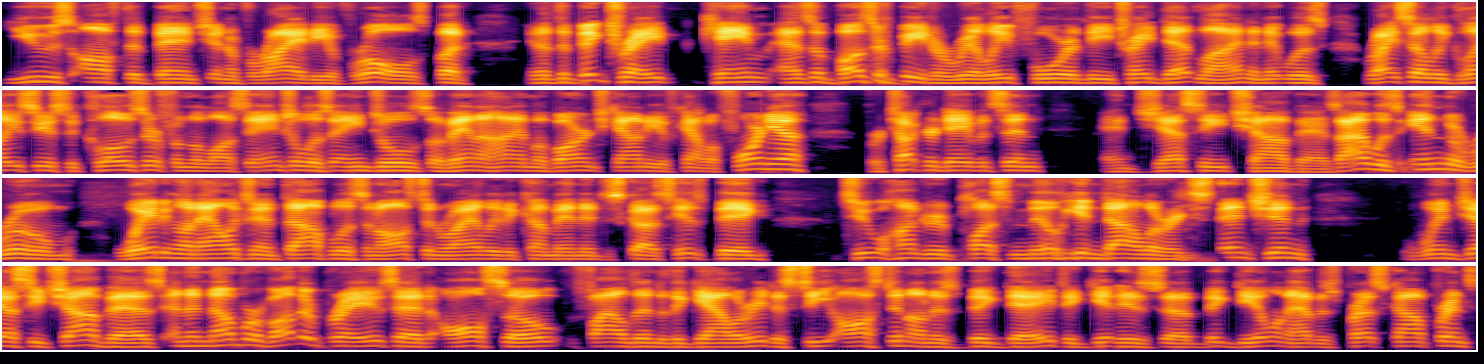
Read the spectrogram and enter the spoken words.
use off the bench in a variety of roles. But you know, the big trade came as a buzzer beater, really, for the trade deadline, and it was Raisel Iglesias, a closer from the Los Angeles Angels of Anaheim of Orange County of California, for Tucker Davidson and Jesse Chavez. I was in the room waiting on Alex Anthopoulos and Austin Riley to come in and discuss his big 200 plus million dollar extension when Jesse Chavez and a number of other Braves had also filed into the gallery to see Austin on his big day to get his uh, big deal and have his press conference.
